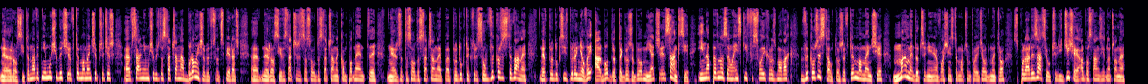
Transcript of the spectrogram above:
Rosji. To nawet nie musi być w tym momencie przecież wcale nie musi być dostarczana broń, żeby wspierać Rosję. Wystarczy, że to są dostarczane komponenty, że to są dostarczane produkty, które są wykorzystywane w produkcji zbrojeniowej, albo dlatego, żeby omijać sankcje. I na pewno Zełęński w swoich rozmowach wykorzystał to, że w tym momencie mamy do czynienia właśnie z tym, o czym powiedział Dmytro, z polaryzacją, czyli dzisiaj albo Stany Zjednoczone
